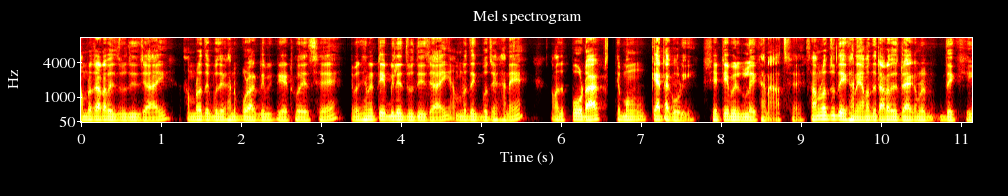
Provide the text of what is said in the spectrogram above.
আমরা ডাটাবেজ যদি যাই, আমরা দেখব যে এখানে প্রোডাক্ট ডিবি ক্রিয়েট হয়েছে, এবং এখানে টেবিলে যদি যাই, আমরা দেখব যে এখানে আমাদের প্রোডাক্ট এবং ক্যাটাগরি সেই টেবিলগুলো এখানে আছে। আমরা যদি এখানে আমাদের ডাটাবেজ ডায়াগ্রাম দেখি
